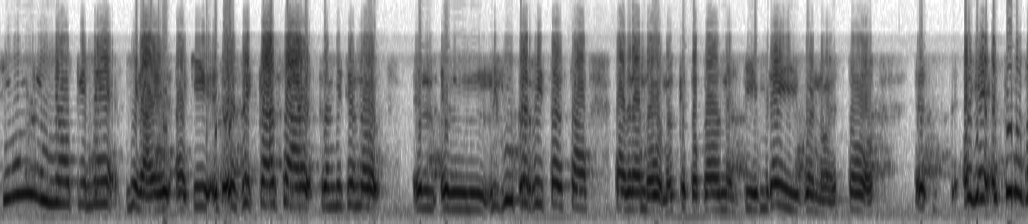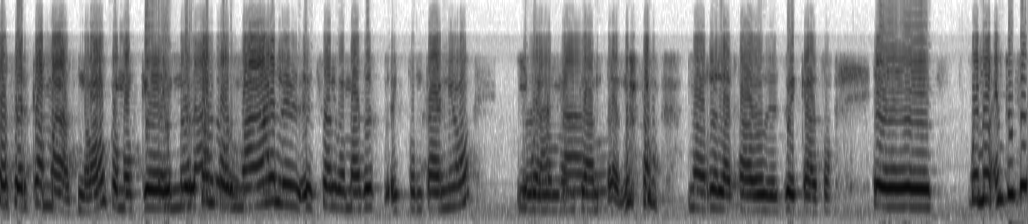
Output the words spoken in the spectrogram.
si un niño tiene, mira, aquí desde casa transmitiendo, el, el perrito está ladrando, bueno, es que tocaron el timbre y bueno, esto, eh, oye, esto nos acerca más, ¿no? Como que no es tan formal, es, algo más espontáneo y bueno, me encanta, ¿no? más relajado desde casa. Eh, bueno, entonces,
